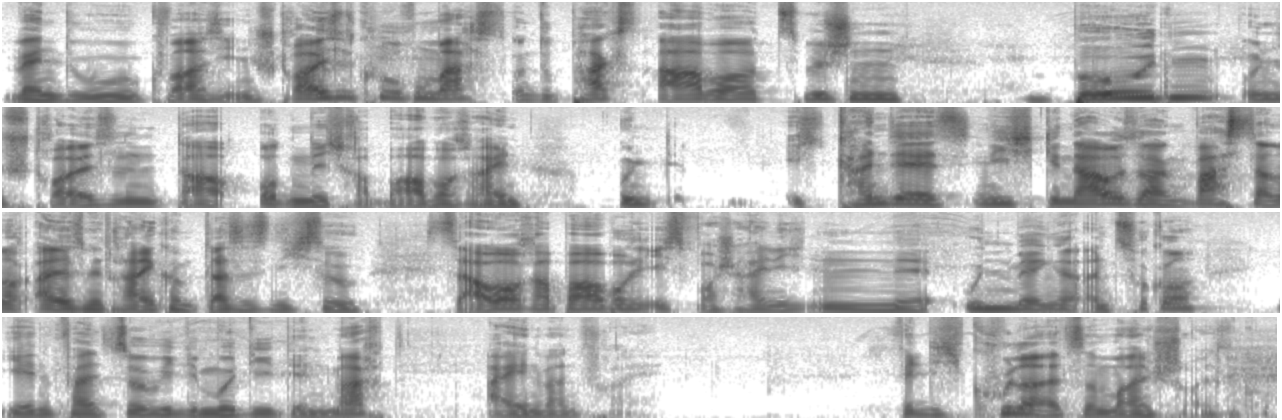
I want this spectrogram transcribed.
wenn du quasi einen Streuselkuchen machst und du packst aber zwischen Boden und Streuseln da ordentlich Rhabarber rein. Und ich kann dir jetzt nicht genau sagen, was da noch alles mit reinkommt, dass es nicht so sauer rhabarberig ist. Wahrscheinlich eine Unmenge an Zucker. Jedenfalls so, wie die Mutti den macht, einwandfrei. Finde ich cooler als normalen Streuselkuchen.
